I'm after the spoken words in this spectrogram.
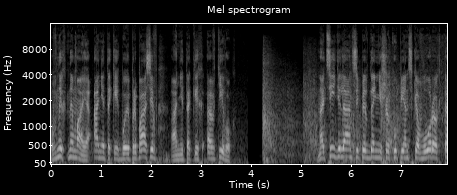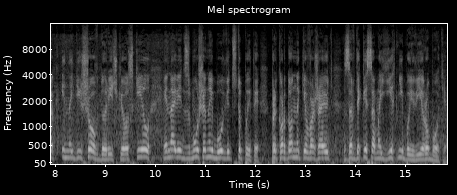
В них немає ані таких боєприпасів, ані таких автівок. На цій ділянці південніше Куп'янська ворог так і не дійшов до річки Оскіл і навіть змушений був відступити. Прикордонники вважають завдяки саме їхній бойовій роботі.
